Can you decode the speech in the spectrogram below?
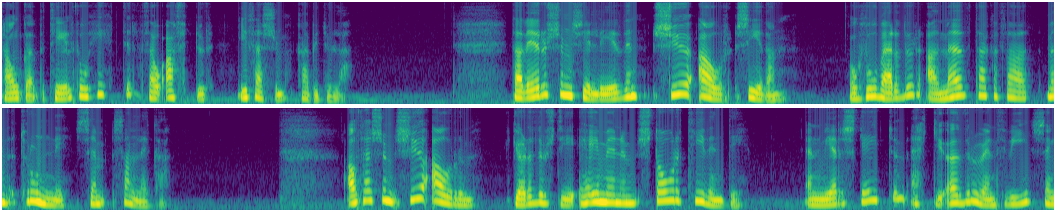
Þángað til þú hittir þá aftur í þessum kapitula. Það eru sem sé liðin sjö ár síðan og þú verður að meðtaka það með trúni sem sannleika. Á þessum sjö árum gjörðust í heiminum stór tífindi en mér skeitum ekki öðru en því sem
